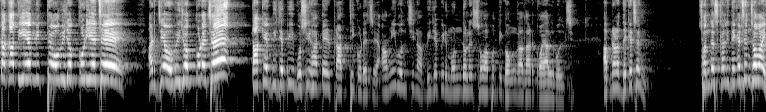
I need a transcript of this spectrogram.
টাকা দিয়ে মিথ্যে অভিযোগ করিয়েছে। আর যে অভিযোগ করেছে, তাকে বিজেপি বসিরহাটের প্রার্থী করেছে। আমি বলছি না, বিজেপির মণ্ডলের সভাপতি গঙ্গাধর কয়াল বলছে। আপনারা দেখেছেন? সন্দেশখালি দেখেছেন সবাই?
